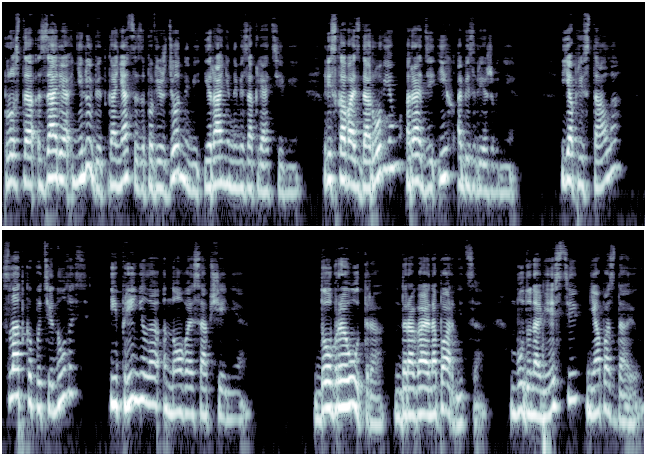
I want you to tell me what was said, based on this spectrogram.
Просто Заря не любит гоняться за поврежденными и ранеными заклятиями, рисковать здоровьем ради их обезвреживания. Я пристала, сладко потянулась и приняла новое сообщение. «Доброе утро, дорогая напарница. Буду на месте, не опоздаю».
